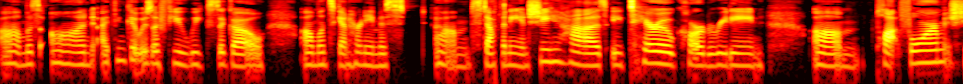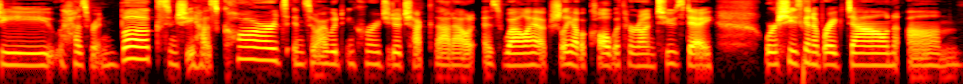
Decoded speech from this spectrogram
um, was on, I think it was a few weeks ago. Um, once again, her name is um, Stephanie, and she has a tarot card reading um, platform. She has written books and she has cards. And so I would encourage you to check that out as well. I actually have a call with her on Tuesday where she's going to break down um,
